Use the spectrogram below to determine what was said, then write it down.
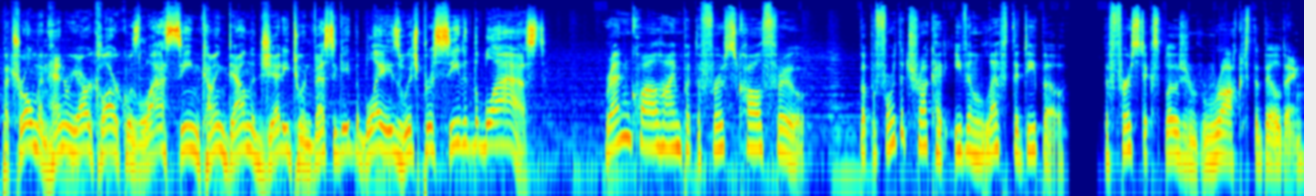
Patrolman Henry R. Clark was last seen coming down the jetty to investigate the blaze which preceded the blast. Wren Qualheim put the first call through, but before the truck had even left the depot, the first explosion rocked the building.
